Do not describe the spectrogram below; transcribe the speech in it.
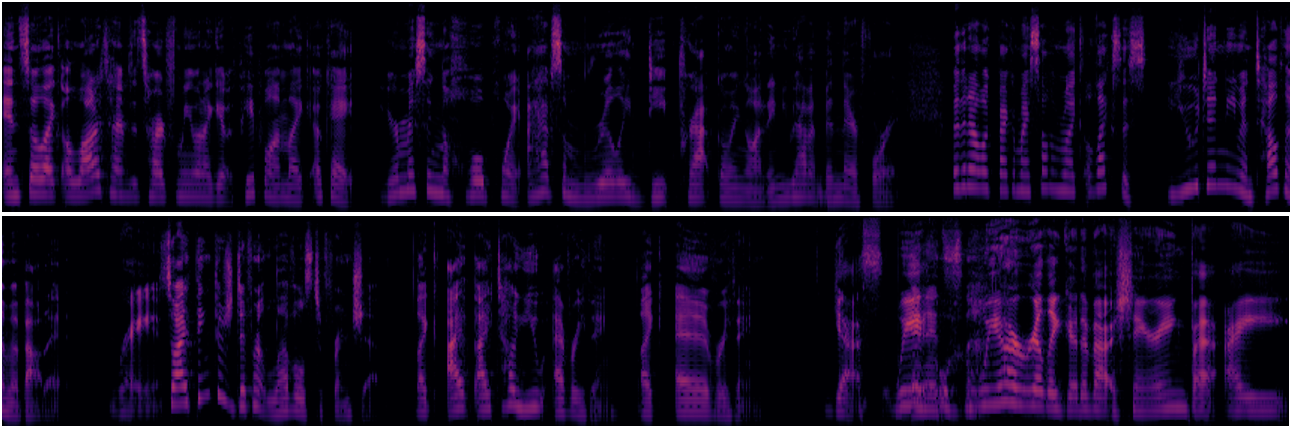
And so like a lot of times it's hard for me when I get with people. I'm like, okay, you're missing the whole point. I have some really deep crap going on and you haven't been there for it. But then I look back at myself and I'm like, Alexis, you didn't even tell them about it. right. So I think there's different levels to friendship. Like I, I tell you everything, like everything. Yes, we we are really good about sharing, but I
